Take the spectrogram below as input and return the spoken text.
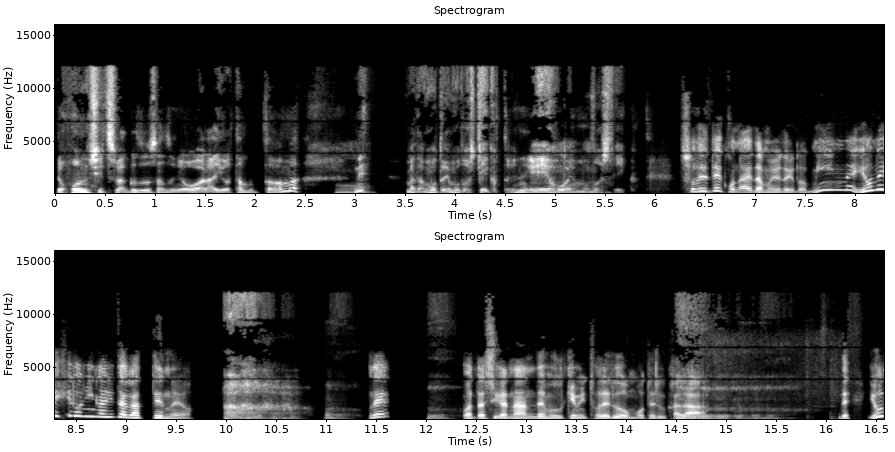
で本質は崩さずにお笑いを保ったまま、うんねまた元へ戻していくというね、ええ方へ戻していく。それでこの間も言うたけど、みんな米広になりたがってんのよ。ああ、うん。ね？うん。私が何でも受け身取れる思てるから。うんうんうんで、米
